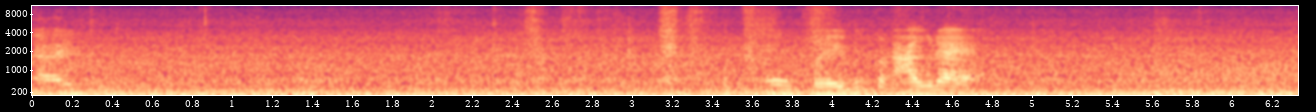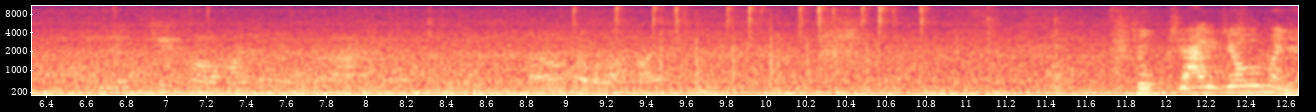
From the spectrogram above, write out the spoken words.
đây Ê, phí nó có đau đây chục sai chỗ mà nhỉ?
